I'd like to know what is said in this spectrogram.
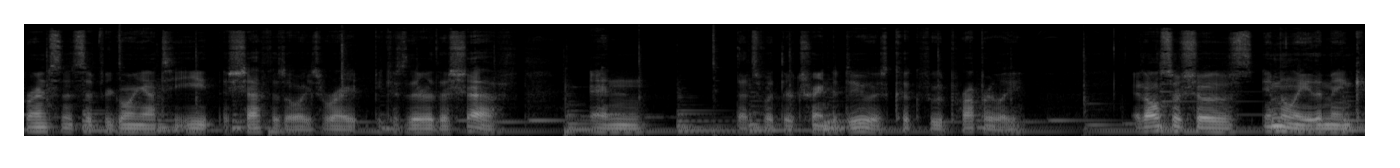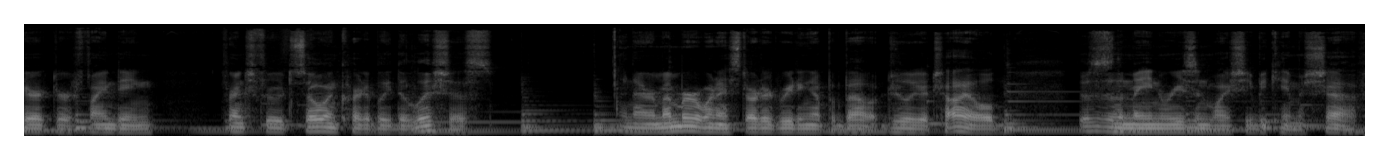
For instance, if you're going out to eat, the chef is always right because they're the chef, and that's what they're trained to do is cook food properly. It also shows Emily, the main character, finding French food so incredibly delicious. And I remember when I started reading up about Julia Child, this is the main reason why she became a chef.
